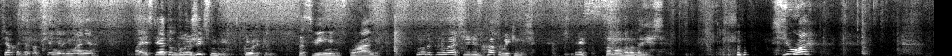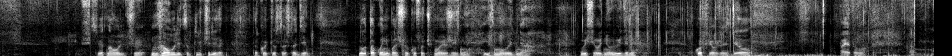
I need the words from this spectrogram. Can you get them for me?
Все хотят общения, внимания. А если я тут буду жить с ними, с кроликами, со свиньями, с курами, ну, так понимаете, или из хаты выкинуть, или самому надоесть. Все. Свет на улице, на улице включили, так, такое чувство, что день. Ну, вот такой небольшой кусочек моей жизни из моего дня. Вы сегодня увидели. Кофе я уже сделал. Поэтому там,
